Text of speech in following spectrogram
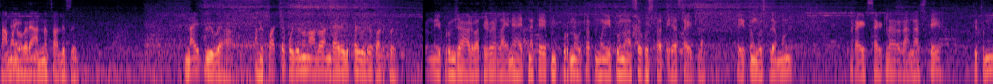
सामान वगैरे आणणं चालूच आहे. नाईट व्ह्यू आहे हा. आम्ही पाठ्यपूजनून आलो आणि डायरेक्ट इथं व्हिडिओ काढतोय. पण इकडून ज्या आडव्या तिडव्या लाईनी आहेत ना त्या इथून पूर्ण होतात. मग इथून असं घुसतात ह्या साईडला तर इथून घुसल्या मग राईट साईडला रांग असते. तिथून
